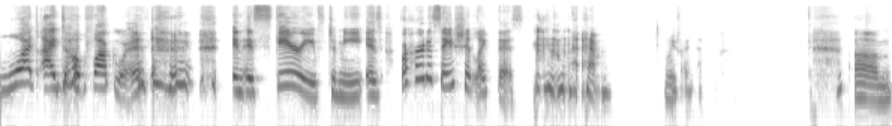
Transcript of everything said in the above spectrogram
what I don't fuck with and is scary to me is for her to say shit like this. Let me find it. Um,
